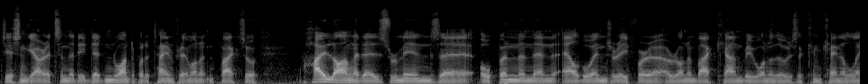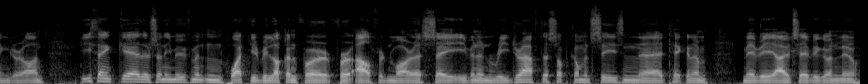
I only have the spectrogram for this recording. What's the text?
Jason Garrett said that he didn't want to put a time frame on it. In fact, so how long it is remains uh, open, and then elbow injury for a, a, running back can be one of those that can kind of linger on. Do you think uh, there's any movement in what you'd be looking for for Alfred Morris, say even in redraft this upcoming season, uh, taking him maybe I would say be going you know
